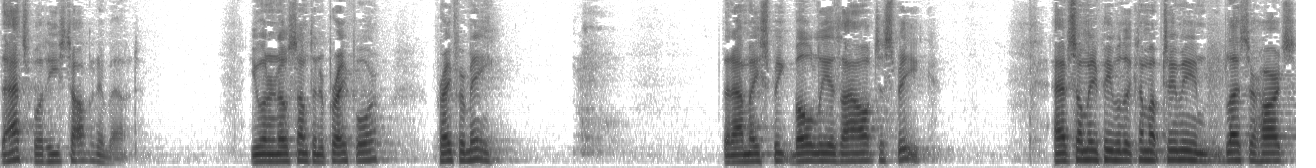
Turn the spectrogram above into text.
That's what he's talking about. You want to know something to pray for? Pray for me. That I may speak boldly as I ought to speak. I have so many people that come up to me and bless their hearts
